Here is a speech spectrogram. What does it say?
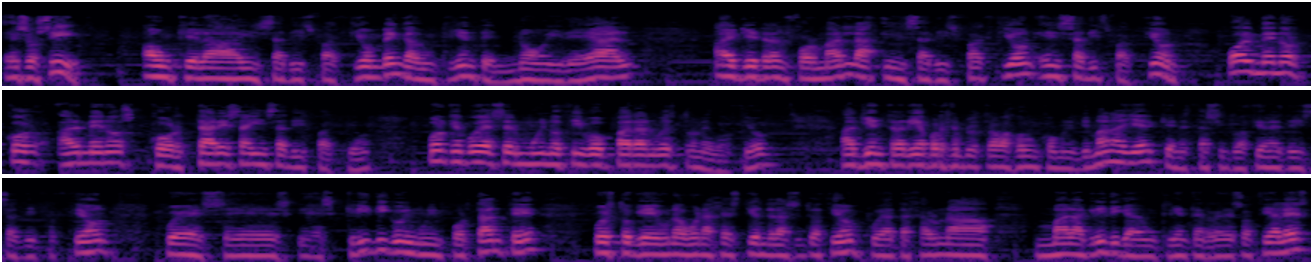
Eso sí, aunque la insatisfacción venga de un cliente no ideal, hay que transformar la insatisfacción en satisfacción o al menos, cortar esa insatisfacción, porque puede ser muy nocivo para nuestro negocio. Aquí entraría, por ejemplo, el trabajo de un community manager, que en estas situaciones de insatisfacción, pues es, crítico y muy importante, puesto que una buena gestión de la situación puede atajar una mala crítica de un cliente en redes sociales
